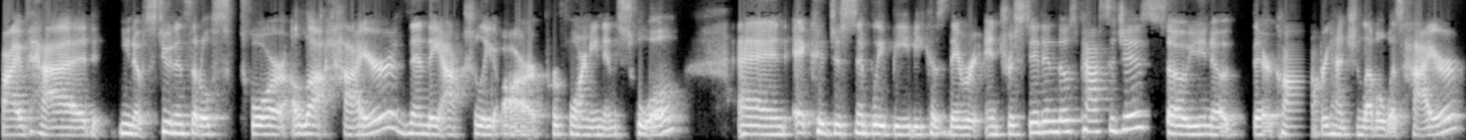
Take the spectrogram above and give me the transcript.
I've had, you know, students that'll score a lot higher than they actually are performing in school. And it could just simply be because they were interested in those passages. So, you know, their comprehension level was higher.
